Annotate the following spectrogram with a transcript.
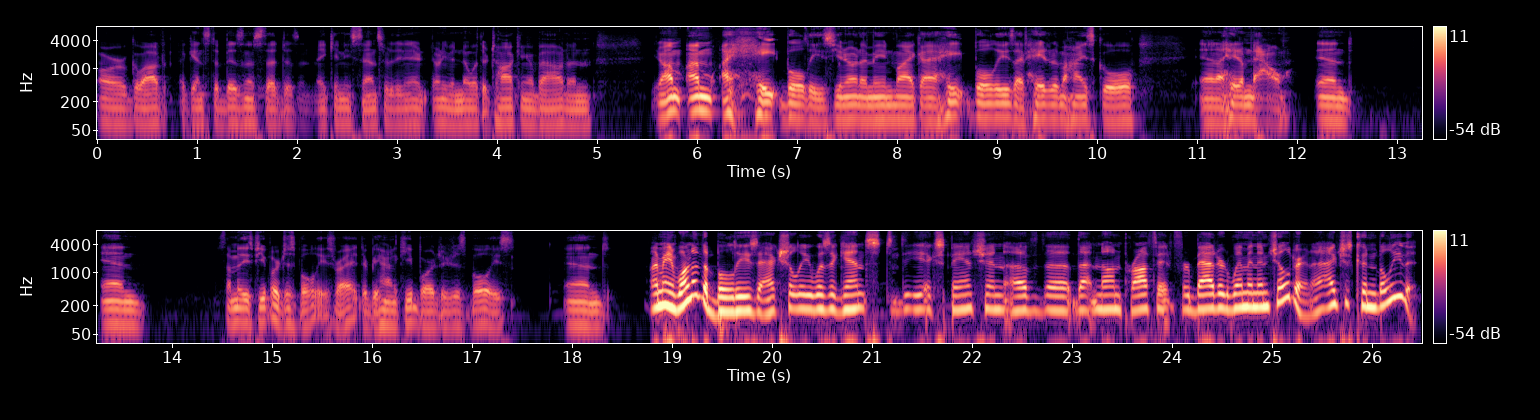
or go out against a business that doesn't make any sense or they don't- even know what they're talking about. And you know I'm I'm I hate bullies you know what I mean Mike? I hate bullies. I've hated them in high school and I hate them now. And and some of these people are just bullies right? They're behind a keyboard. They're just bullies. And i mean one of the bullies actually was against the expansion of the that nonprofit for battered women and children i just couldn't believe it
